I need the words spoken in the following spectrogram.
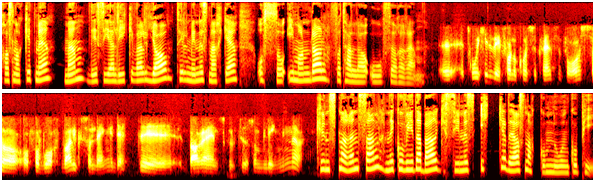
har snakket med, men de sier likevel ja til minnesmerket, også i Mandal, forteller ordføreren. Eh, jeg tror ikke det vil få noen konsekvenser for oss og for vårt valg, så lenge dette bare er en skulptur som ligner. Kunstneren selv, Nico Widerberg, synes ikke det er snakk om noen kopi.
